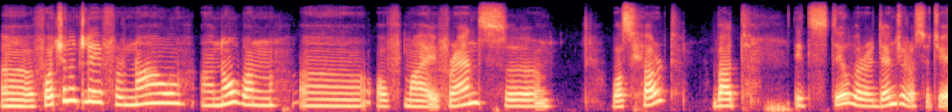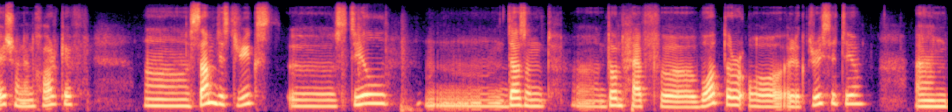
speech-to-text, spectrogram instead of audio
Uh, fortunately for now uh, no one uh, of my friends uh, was hurt but it's still very dangerous situation in kharkiv. Uh, some districts uh, still mm, doesn't uh, don't have uh, water or electricity and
